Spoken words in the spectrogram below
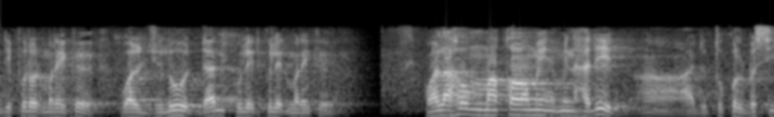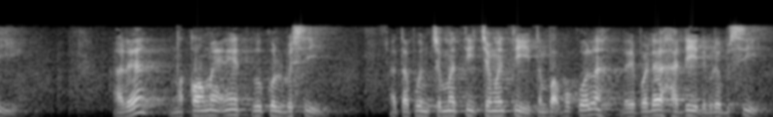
di perut mereka. Wal julud dan kulit-kulit mereka. Walahum maqami min hadid. Ha, ada tukul besi. Ada? Maqami ni tukul besi. Ataupun cemeti-cemeti tempat pukul lah daripada hadid daripada besi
